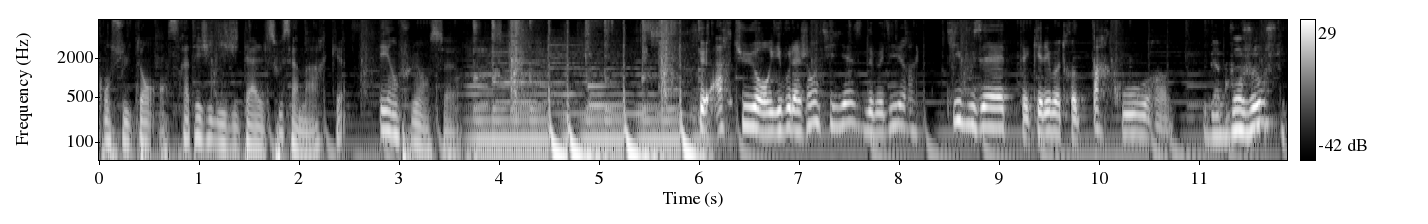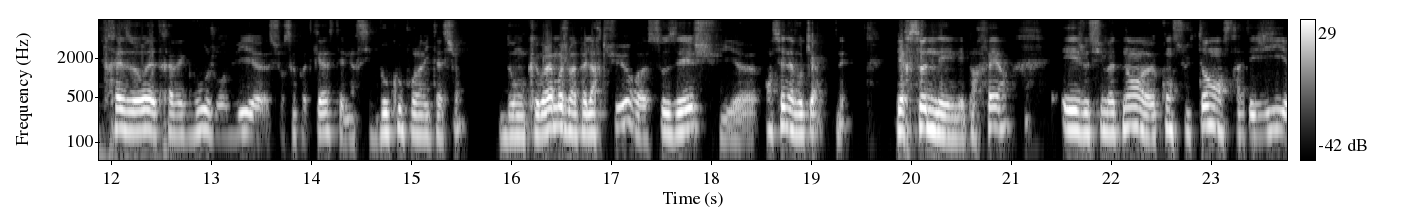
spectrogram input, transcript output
consultant en stratégie digitale sous sa marque et influenceur. Arthur, auriez-vous la gentillesse de me dire qui vous êtes? Quel est votre parcours? Eh bien, bonjour, je suis très heureux d'être avec vous aujourd'hui euh, sur ce podcast et merci beaucoup pour l'invitation. Donc euh, voilà, moi je m'appelle Arthur euh, Sauzé, je suis ancien avocat. Personne n'est parfait. Hein. et je suis maintenant consultant en stratégie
